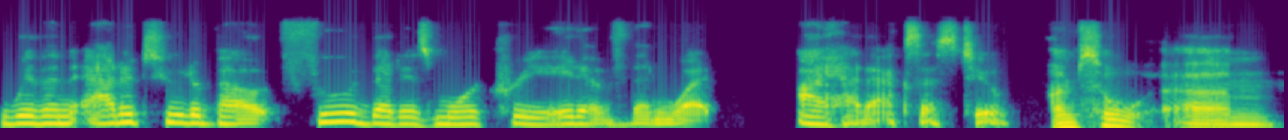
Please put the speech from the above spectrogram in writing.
with an attitude about food that is more creative than what I had access to. I'm so um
